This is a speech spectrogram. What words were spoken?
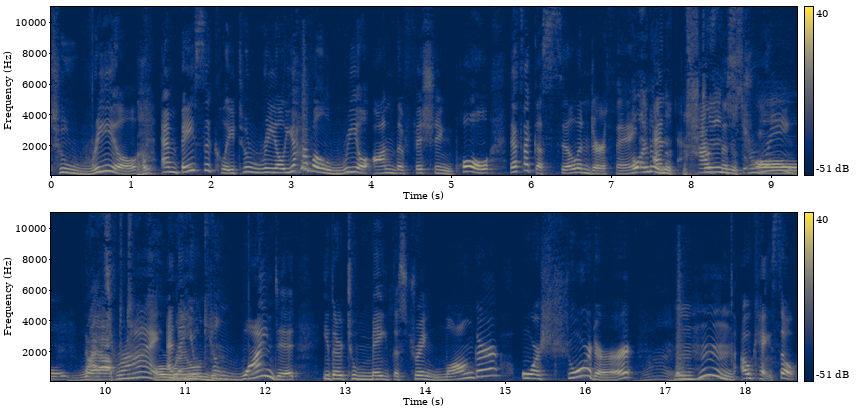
to reel. Uh-huh. And basically, to reel, you have a reel on the fishing pole. That's like a cylinder thing. Oh, I know, And the- the string the is string. all wrapped That's right. And then you can wind it either to make the string longer or shorter. Mm-hmm. Okay, so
